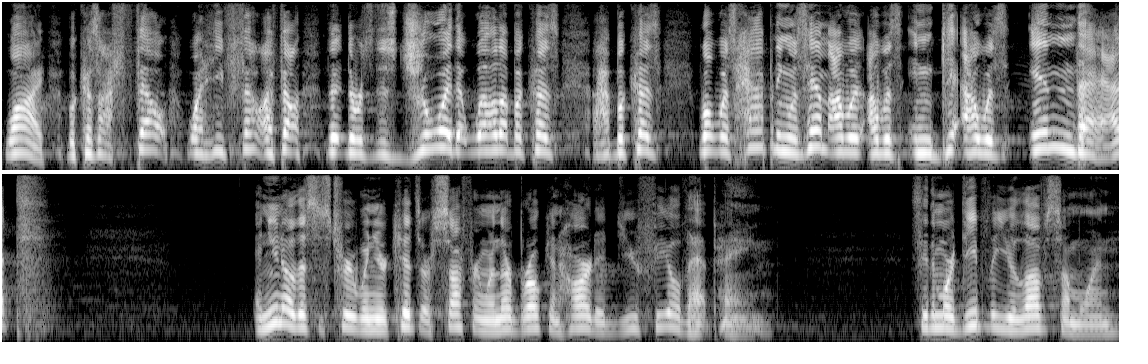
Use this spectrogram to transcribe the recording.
Why? Because I felt what he felt. I felt that there was this joy that welled up because, because what was happening was him. I was, I, was in, I was in that. And you know this is true when your kids are suffering, when they're brokenhearted, you feel that pain. See, the more deeply you love someone,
